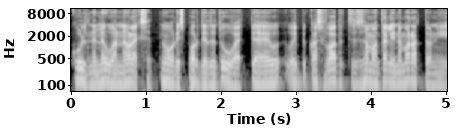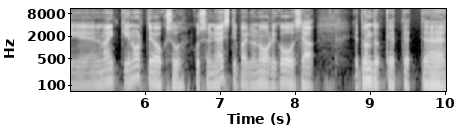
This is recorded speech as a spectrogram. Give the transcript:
kuldne nõuanne oleks, et noori spordiõde tuua, et eh, võib kas või vaadata seesama Tallinna maratoni Nike'i noortejooksu, kus on ju hästi palju noori koos ja ja tundubki, et, et eh,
